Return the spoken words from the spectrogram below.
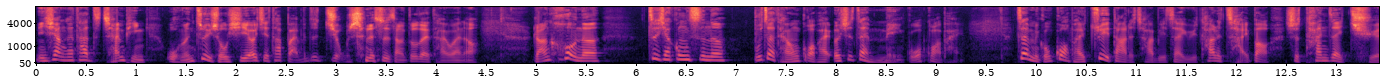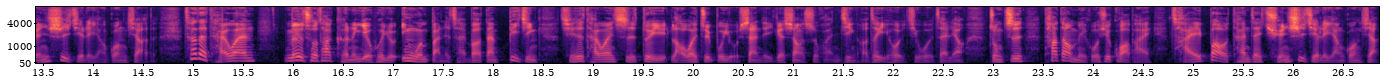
你想想看，它的产品我们最熟悉，而且它百分之九十的市场都在台湾啊。然后呢，这家公司呢？不在台湾挂牌，而是在美国挂牌。在美国挂牌最大的差别在于，它的财报是摊在全世界的阳光下的。它在台湾没有错，它可能也会有英文版的财报，但毕竟其实台湾是对于老外最不友善的一个上市环境啊。这以后有机会再聊。总之，它到美国去挂牌，财报摊在全世界的阳光下，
